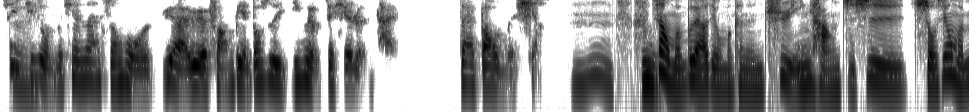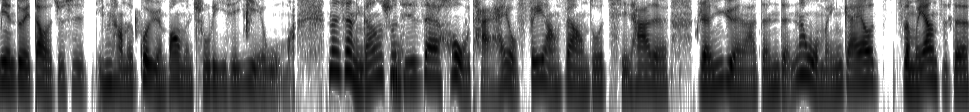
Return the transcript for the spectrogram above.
所以其实我们现在生活越来越方便，都是因为有这些人才在帮我们想。嗯，像我们不了解，我们可能去银行，只是首先我们面对到的就是银行的柜员帮我们处理一些业务嘛。那像你刚刚说，其实，在后台还有非常非常多其他的人员啊等等。那我们应该要怎么样子的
